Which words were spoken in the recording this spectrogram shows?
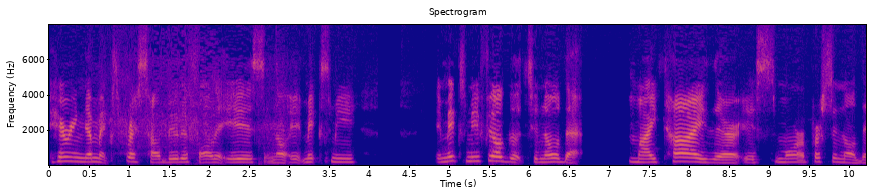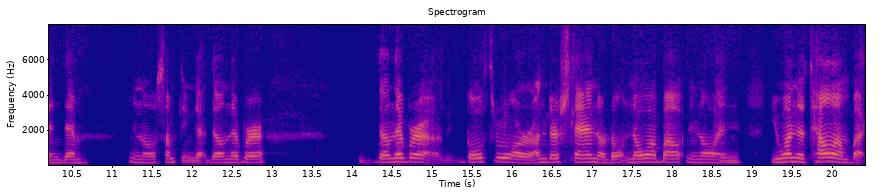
hearing them express how beautiful it is, you know, it makes me, it makes me feel good to know that my tie there is more personal than them, you know, something that they'll never they'll never go through or understand or don't know about, you know, and you want to tell them, but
